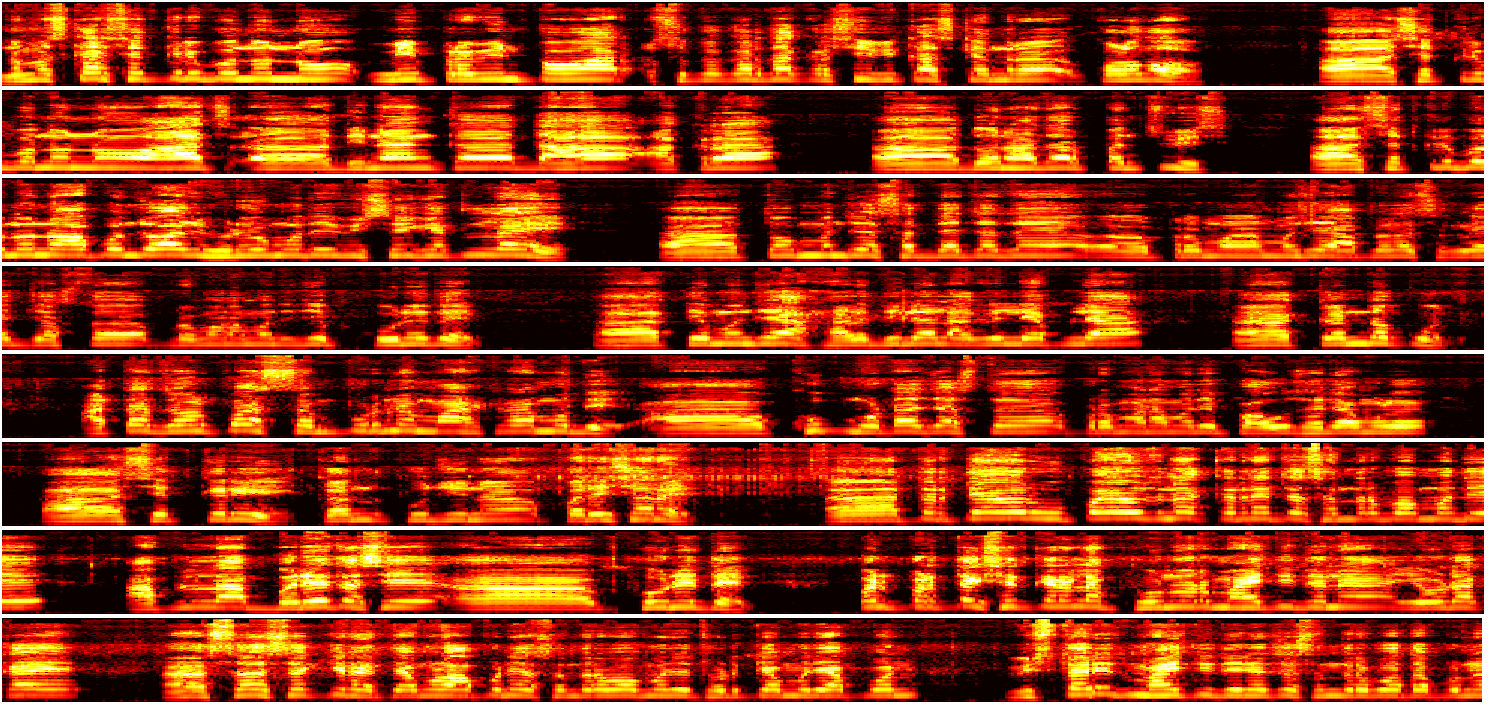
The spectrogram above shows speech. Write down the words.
नमस्कार शेतकरी बंधूंनो मी प्रवीण पवार सुखकर्ता कृषी विकास केंद्र कोळगाव. शेतकरी बंधूंनो आज दिनांक दहा अकरा दोन हजार पंचवीस. शेतकरी बंधूंनो आपण जो आज व्हिडिओमध्ये विषय घेतलेला आहे तो म्हणजे सध्याच्या जे प्रमाण म्हणजे आपल्याला सगळ्यात जास्त प्रमाणामध्ये जे फोन येत आहेत ते म्हणजे हळदीला लागलेली आपल्या अ, कंदकूज आता जवळपास संपूर्ण महाराष्ट्रामध्ये खूप मोठा जास्त प्रमाणामध्ये पाऊस झाल्यामुळं शेतकरी कंदकुजीनं परेशान आहेत. तर त्यावर उपाययोजना करण्याच्या संदर्भामध्ये आपल्याला बरेच असे फोन येत आहेत. पण प्रत्येक शेतकऱ्याला फोनवर माहिती देणं एवढं काय सहशक्य नाही. त्यामुळे आपण या संदर्भामध्ये थोडक्यामध्ये आपण विस्तारित माहिती देण्याच्या संदर्भात आपण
